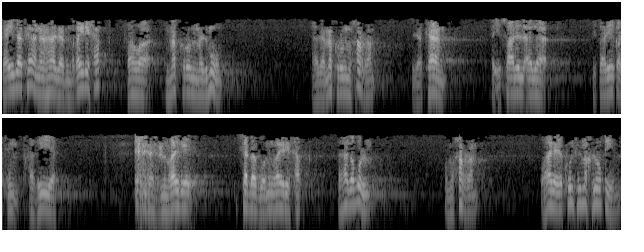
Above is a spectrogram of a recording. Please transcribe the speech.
فإذا كان هذا من غير حق فهو مكر مذموم. هذا مكر محرم. إذا كان إيصال الأذى بطريقة خفية من غير سبب ومن غير حق فهذا ظلم ومحرم وهذا يكون في المخلوقين.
